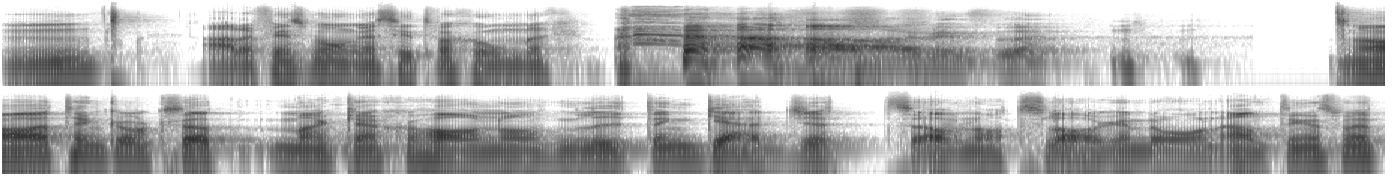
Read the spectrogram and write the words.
Mm. Ja, det finns många situationer. Ja, det finns det. Ja, jag tänker också att man kanske har någon liten gadget av något slag ändå. Antingen som, ett,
